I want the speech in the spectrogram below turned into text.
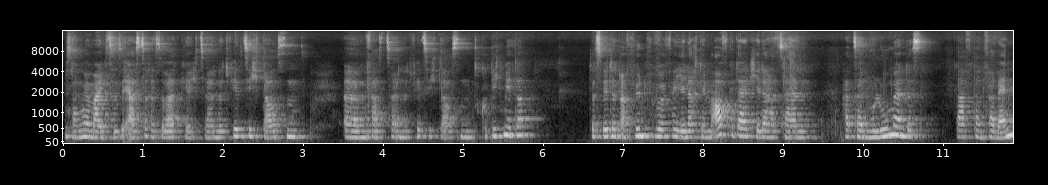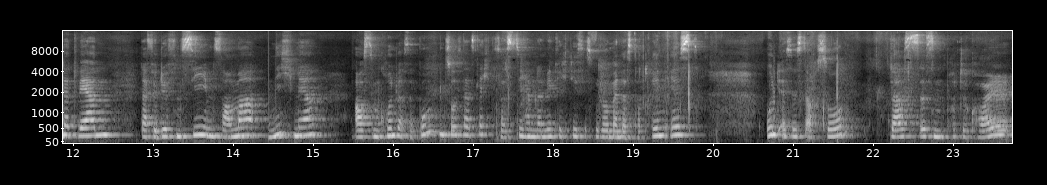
Sagen wir mal, das erste Reservat kriegt 240.000, ähm, fast 240.000 Kubikmeter. Das wird dann auf fünf Höfe je nachdem aufgeteilt. Jeder hat sein, hat sein Volumen, das darf dann verwendet werden. Dafür dürfen sie im Sommer nicht mehr aus dem Grundwasser pumpen zusätzlich. Das heißt, sie haben dann wirklich dieses Volumen, das da drin ist. Und es ist auch so, dass es ein Protokoll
